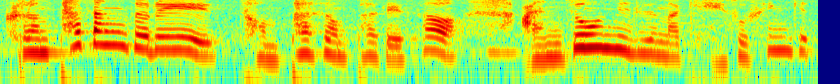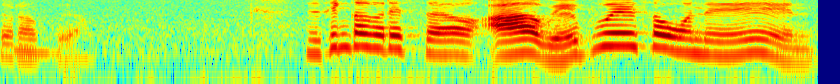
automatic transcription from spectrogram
그런 파장들이 전파 전파돼서 안 좋은 일들만 계속 생기더라고요. 생각을 했어요. 아, 외부에서 오는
